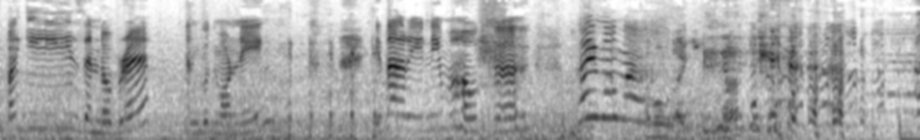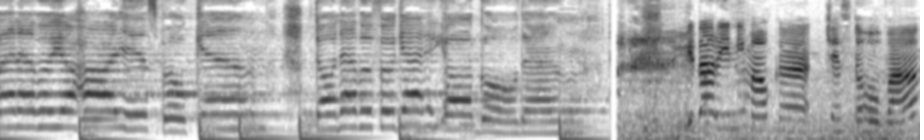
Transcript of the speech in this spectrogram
Selamat pagi, Zendobre, and good morning. Kita hari ini mau ke Hai Mama. Kamu lagi? Whenever your heart is broken, don't ever forget you're golden. Kita hari ini mau ke Częstochowa.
